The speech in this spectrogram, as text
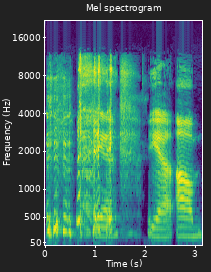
yeah yeah um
